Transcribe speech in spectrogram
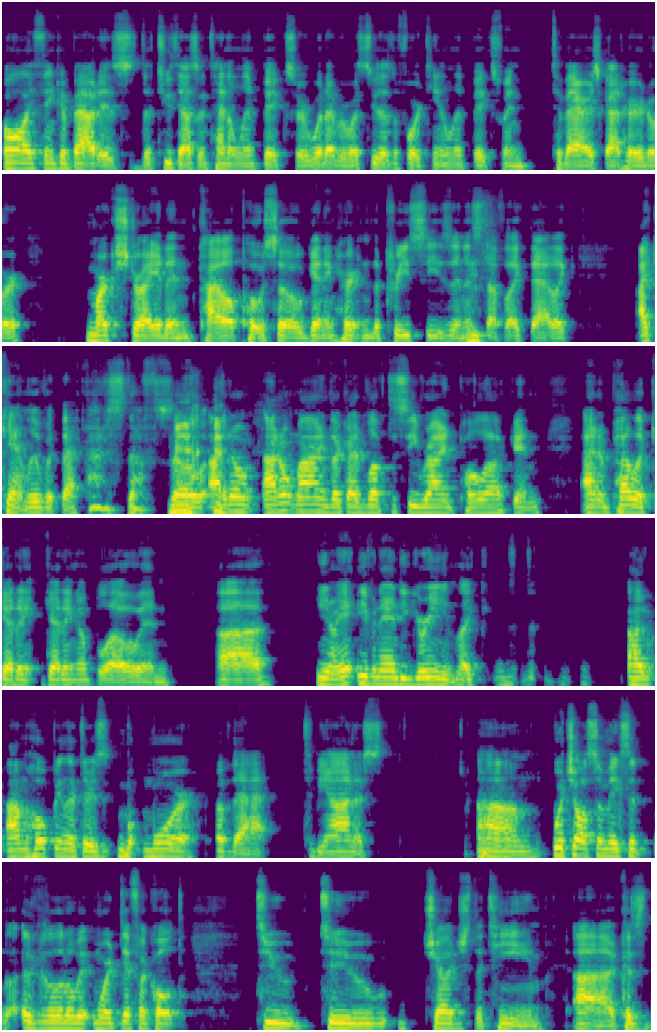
all I think about is the 2010 Olympics or whatever it was 2014 Olympics when Tavares got hurt or Mark Streit and Kyle Okposo getting hurt in the preseason and mm. stuff like that. Like I can't live with that kind of stuff. So I don't I don't mind. Like I'd love to see Ryan Pulock and Adam Pelech getting getting a blow and uh you know even Andy Greene. Like I'm I'm hoping that there's m- more of that to be honest. Um, which also makes it a little bit more difficult to to judge the team because uh,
